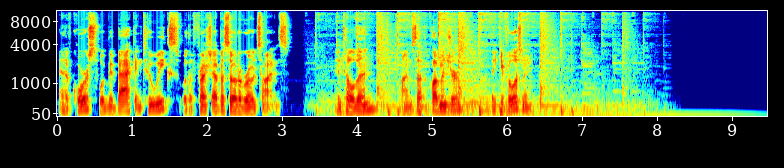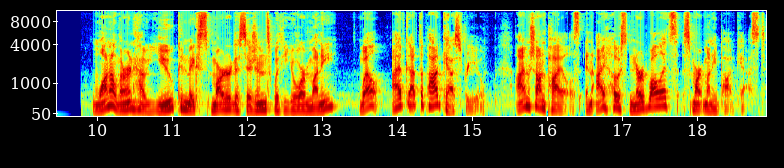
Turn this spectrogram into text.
And of course, we'll be back in two weeks with a fresh episode of Road Signs. Until then, I'm Seth Clevenger. Thank you for listening. Want to learn how you can make smarter decisions with your money? Well, I've got the podcast for you. I'm Sean Pyles, and I host NerdWallet's Smart Money Podcast.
